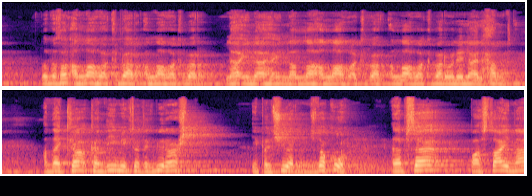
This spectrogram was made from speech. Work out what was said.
Do të me thonë Allahu Akbar, Allahu Akbar, La ilaha illa Allah, Allahu Akbar, Allahu Akbar, Wa lillahi alhamd. Andaj kjo këndimi këto tekbire është i pëlqyer në çdo kohë. Edhe pse pastaj na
